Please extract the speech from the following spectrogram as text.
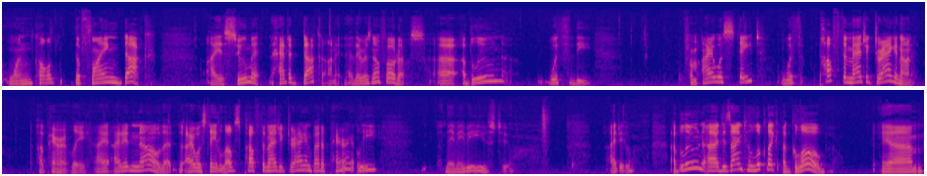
One called the Flying Duck. I assume it had a duck on it. There was no photos. Uh, a balloon with the from Iowa State with Puff the Magic Dragon on it. Apparently, I, I didn't know that Iowa State loves Puff the Magic Dragon, but apparently they may be used to. I do. A balloon uh, designed to look like a globe. Um,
